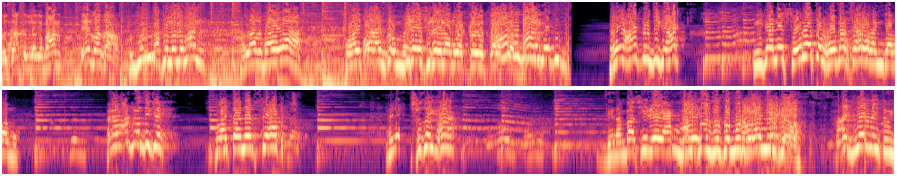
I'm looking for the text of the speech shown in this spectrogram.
ওই গাছের লগে বান এ কথা গাছের লগে বান। হালাল ভালা শয়তান পিঠে ছুড়ে এলামো একটা হ্যাঁ দিকে জানে সরে তোর হোগার সারা গেলাম হ্যাঁ দিকে। শয়তানের সেট খারা গ্রামবাসী রে এক মাদবার চাচা মোর বলাই কা হাজলামি তুই।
